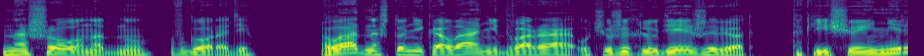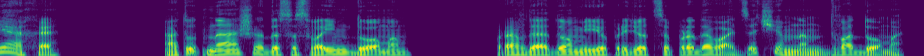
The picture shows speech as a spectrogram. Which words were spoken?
Нашел он одну в городе. Ладно, что Никола ни двора, у чужих людей живет, так еще и неряха. А тут наша, да со своим домом. Правда, дом ее придется продавать. Зачем нам два дома?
